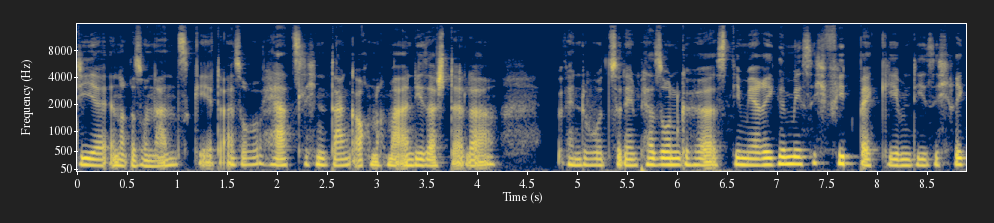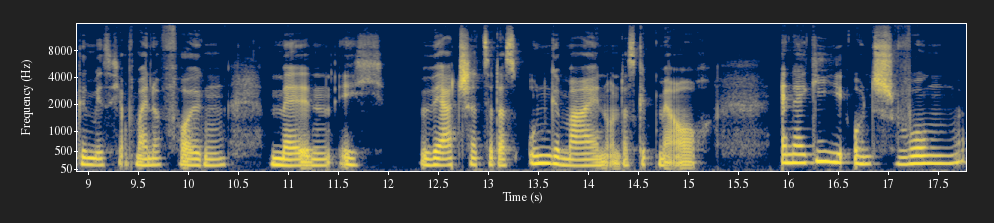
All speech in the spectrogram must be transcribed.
dir in Resonanz geht. Also herzlichen Dank auch nochmal an dieser Stelle, wenn du zu den Personen gehörst, die mir regelmäßig Feedback geben, die sich regelmäßig auf meine Folgen melden. Ich wertschätze das ungemein und das gibt mir auch Energie und Schwung,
